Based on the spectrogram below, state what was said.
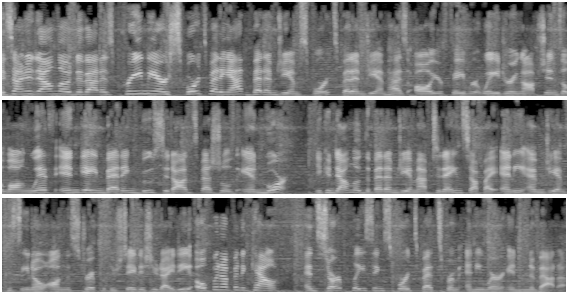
It's time to download Nevada's premier sports betting app, BetMGM Sports. BetMGM has all your favorite wagering options, along with in game betting, boosted odds specials, and more. You can download the BetMGM app today and stop by any MGM casino on the strip with your state issued ID. Open up an account and start placing sports bets from anywhere in Nevada.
